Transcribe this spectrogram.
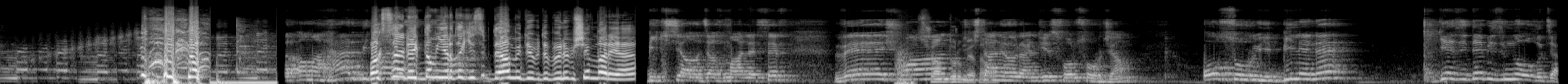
Ama her bir Baksana tanesini reklamı yarıda kesip devam ediyor bir de böyle bir şey mi var ya? bir kişi alacağız maalesef. Ve şu an, Şu an durmuyor, iki tamam. tane öğrenciye soru soracağım. O soruyu bilene gezide bizimle olacak.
